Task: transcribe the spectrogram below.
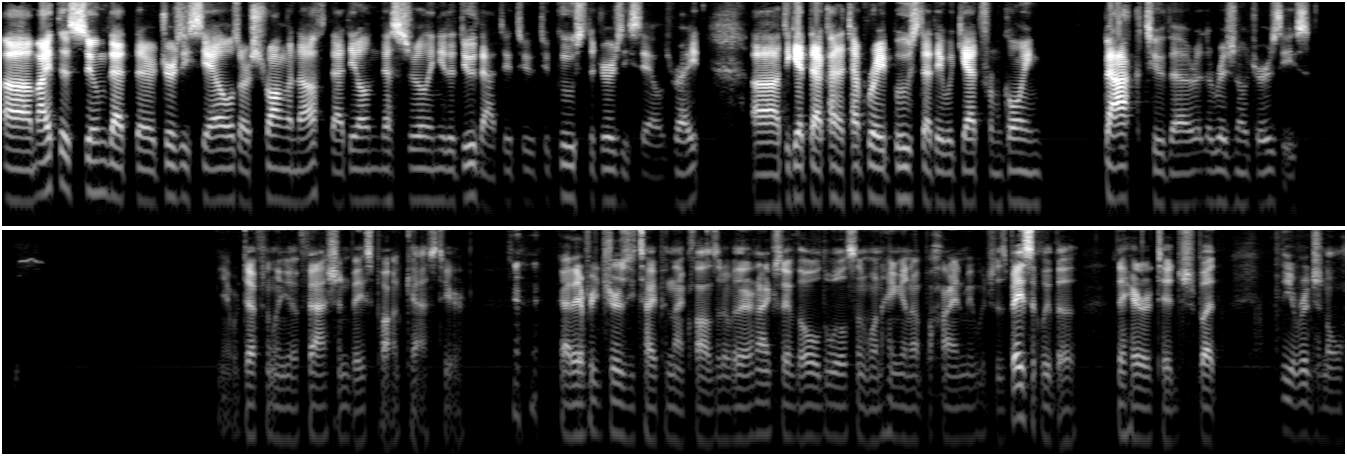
Um, I have to assume that their jersey sales are strong enough that they don't necessarily need to do that to to, to goose the jersey sales, right? Uh, to get that kind of temporary boost that they would get from going back to the, the original jerseys. Yeah, we're definitely a fashion based podcast here. Got every jersey type in that closet over there, and I actually have the old Wilson one hanging up behind me, which is basically the the heritage, but the original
